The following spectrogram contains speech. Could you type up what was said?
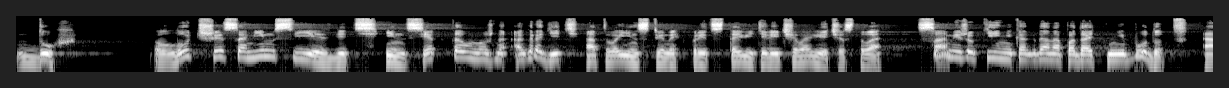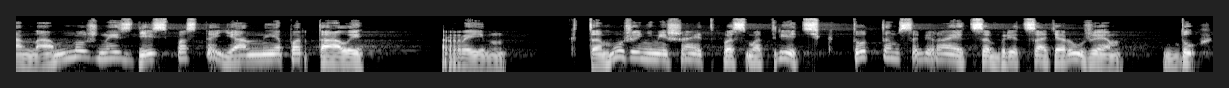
Дух Лучше самим съездить. Инсектов нужно оградить от воинственных представителей человечества. Сами жуки никогда нападать не будут, а нам нужны здесь постоянные порталы. Рейн. К тому же не мешает посмотреть, кто там собирается брецать оружием. Дух,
